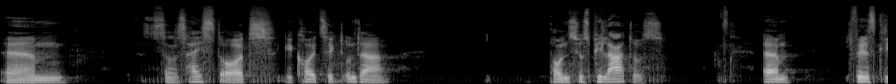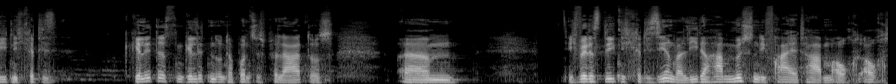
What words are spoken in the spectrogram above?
Ähm, so, das heißt dort gekreuzigt unter Pontius Pilatus. Ähm, ich will das Glied nicht kritisieren. Gelitten, gelitten unter Pontius Pilatus. Ähm, ich will das Lied nicht kritisieren, weil Lieder haben müssen die Freiheit haben, auch, auch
